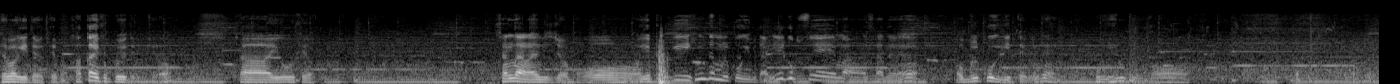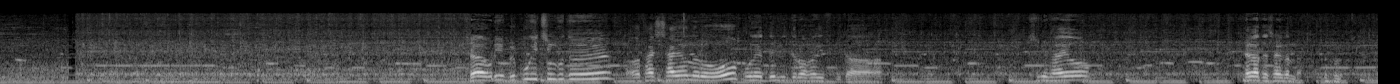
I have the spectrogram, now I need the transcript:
대박이네요, 대박. 가까이서 보여드릴게요. 자, 이거 보세요. 장난 아니죠? 오, 이게 보기 힘든 물고기입니다. 1급수에만 사는 어, 물고기이기 때문에 보기 힘들죠. 어. 자, 우리 물고기 친구들 어, 다시 자연으로 보내드리도록 하겠습니다. 집에 가요. 잘 간다, 잘 간다.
